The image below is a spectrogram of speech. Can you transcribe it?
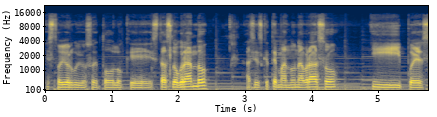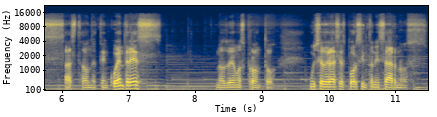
estoy orgulloso de todo lo que estás logrando. Así es que te mando un abrazo y pues hasta donde te encuentres, nos vemos pronto. Muchas gracias por sintonizarnos.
